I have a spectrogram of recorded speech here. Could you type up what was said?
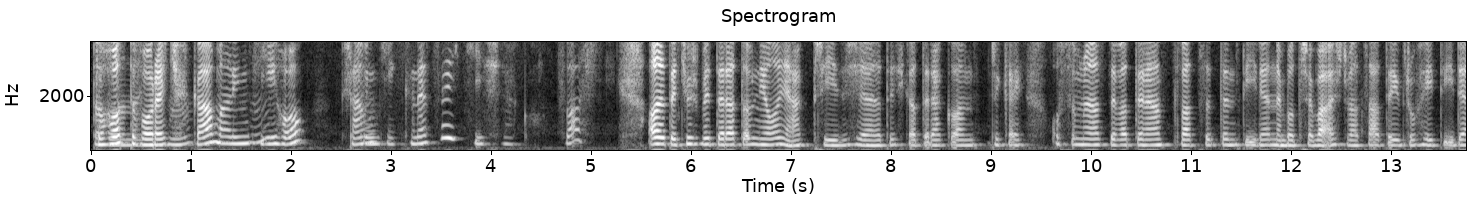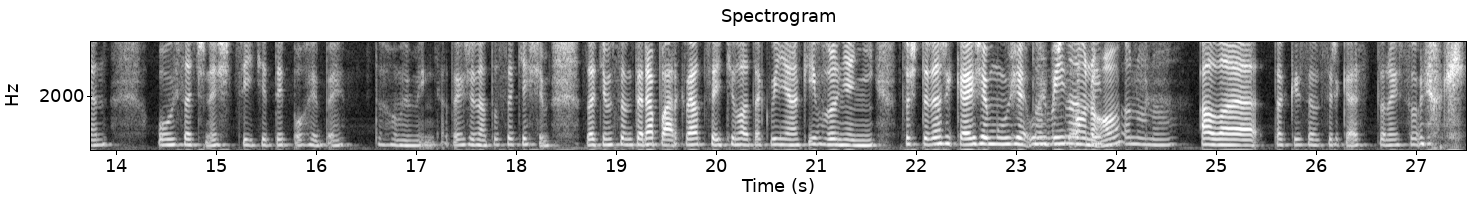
toho ne. tvorečka malinkýho tam Špuntík. necítíš, jako zvláštní. Ale teď už by teda to mělo nějak přijít, že teďka teda kolem, říkají 18, 19, 20 ten týden, nebo třeba až 22. týden, už začneš cítit ty pohyby toho miminka, takže na to se těším. Zatím jsem teda párkrát cítila takový nějaký vlnění, což teda říkají, že může To už být ono, ono, no. Ale taky jsem si říkala, jestli to nejsou nějaký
